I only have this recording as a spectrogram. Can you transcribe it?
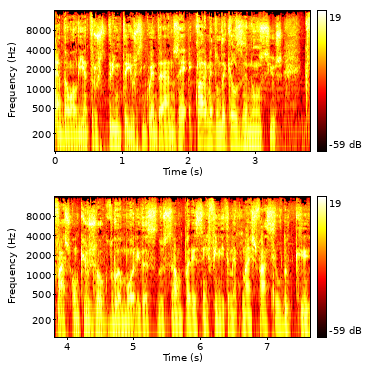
andam ali entre os 30 e os 50 anos. É, é claramente um daqueles anúncios que faz com que o jogo do amor e da sedução pareça infinitamente mais fácil do que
